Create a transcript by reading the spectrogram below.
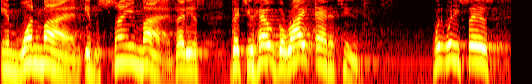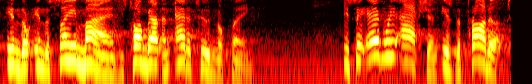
in one mind, in the same mind. That is, that you have the right attitude. When, when he says in the, in the same mind, he's talking about an attitudinal thing. You see, every action is the product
